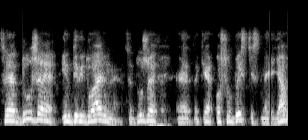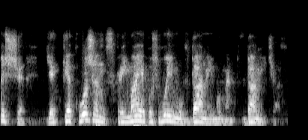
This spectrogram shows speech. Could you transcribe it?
це дуже індивідуальне, це дуже е, таке особистісне явище, яке кожен сприймає по-своєму в даний момент, в даний час.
